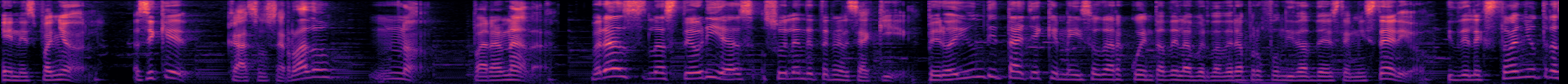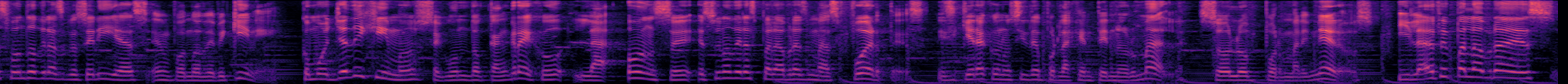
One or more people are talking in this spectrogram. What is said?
en español. Así que, ¿caso cerrado? No, para nada. Verás, las teorías suelen detenerse aquí, pero hay un detalle que me hizo dar cuenta de la verdadera profundidad de este misterio, y del extraño trasfondo de las groserías en fondo de bikini. Como ya dijimos, según Don Cangrejo, la 11 es una de las palabras más fuertes, ni siquiera conocida por la gente normal, solo por marineros. Y la F palabra es,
